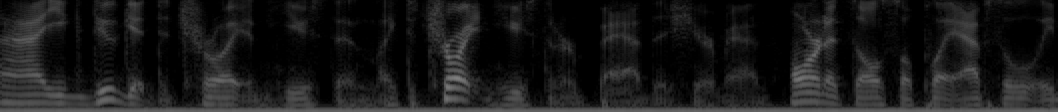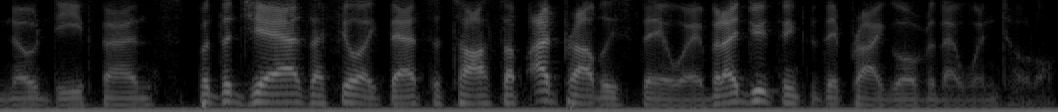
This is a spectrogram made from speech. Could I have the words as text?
Uh, you do get Detroit and Houston. Like Detroit and Houston are bad this year, man. Hornets also play absolutely no defense. But the Jazz, I feel like that's a toss up. I'd probably stay away, but I do think that they probably go over that win total.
